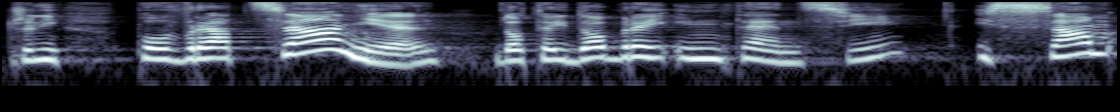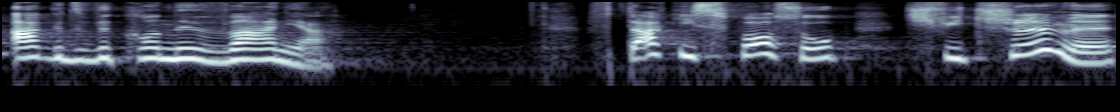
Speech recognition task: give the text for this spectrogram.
Czyli powracanie do tej dobrej intencji i sam akt wykonywania W taki sposób ćwiczymy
